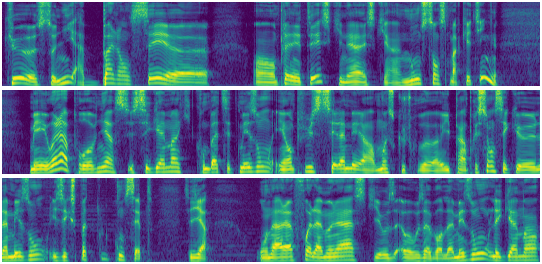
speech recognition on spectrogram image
que Sony a balancé euh, en plein été ce qui, n'est- ce qui est un non-sens marketing mais voilà, pour revenir, ces gamins qui combattent cette maison, et en plus, c'est la meilleure. Moi, ce que je trouve euh, hyper impressionnant, c'est que la maison, ils exploitent tout le concept. C'est-à-dire, on a à la fois la menace qui est aux, aux abords de la maison, les gamins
